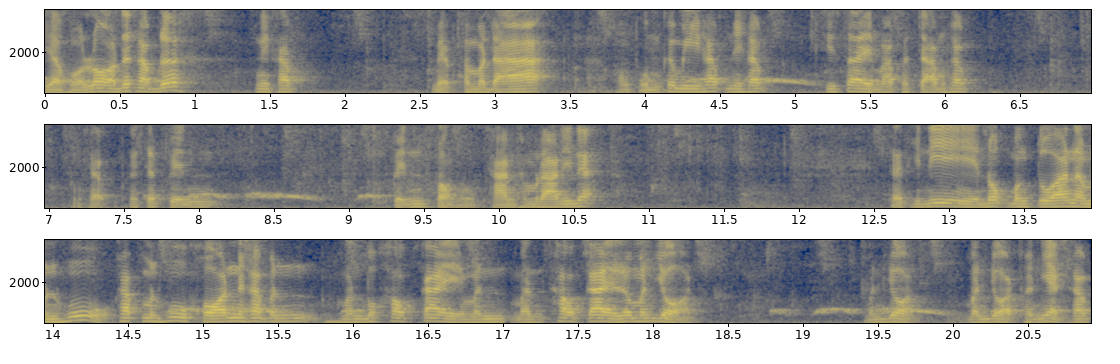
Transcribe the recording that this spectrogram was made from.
อย่าหัวรอดด้วยครับเด้อนี่ครับ แบบธรรมดาของผมก็มีครับนี่ครับ ที่ใส่มาประจำครับนี่ครับ ก็จะเป็นเป็นสองชานธรรมดานี้เนี่ย แต่ที่นี่นกบางตัวน่ะมันหู้ครับ มันหู้ค้อนนะครับ มันมันบ่เข้าใกล้มันมันเข้าใกล้แล้วมันหยอด มันหยอดมันหยอดพะเนียดครับ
